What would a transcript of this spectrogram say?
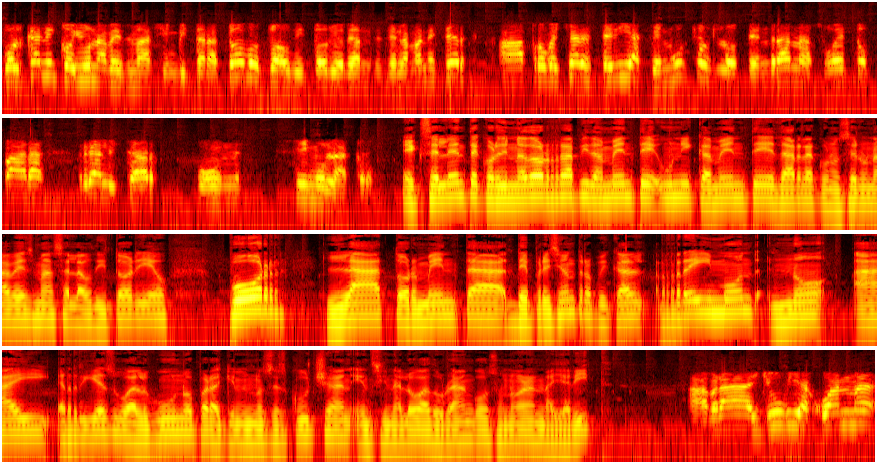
volcánico y una vez más invitar a todo tu auditorio de antes del amanecer a aprovechar este día que muchos lo tendrán a sueto para realizar un simulacro. Excelente, coordinador. Rápidamente, únicamente darle a conocer una vez más al auditorio por la tormenta depresión tropical Raymond. No hay riesgo alguno para quienes nos escuchan en Sinaloa, Durango, Sonora, Nayarit. Habrá lluvia, Juanma,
